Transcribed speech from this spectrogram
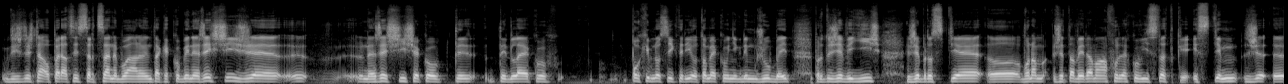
když jdeš na operaci srdce nebo já nevím, tak jakoby neřešíš, že eh, neřešíš jako ty, tyhle jako pochybnosti, které o tom jako někdy můžou být, protože vidíš, že prostě uh, ona, že ta věda má furt jako výsledky. I s tím, že, uh,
